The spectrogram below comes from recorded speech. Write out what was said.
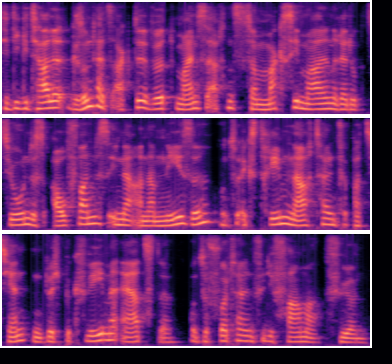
die digitale Gesundheitsakte wird meines Erachtens zur maximalen Reduktion des Aufwandes in der Anamnese und zu extremen Nachteilen für Patienten durch bequeme Ärzte und zu Vorteilen für die Pharma führen.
